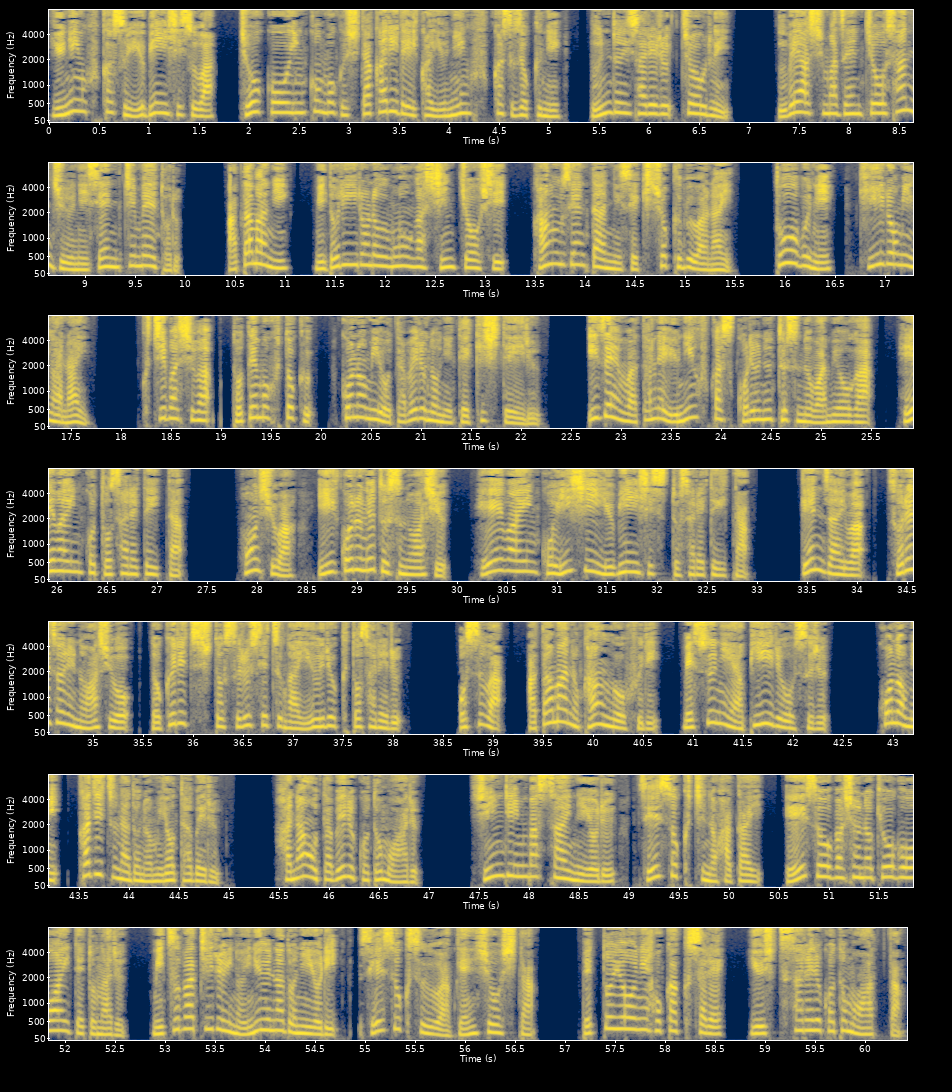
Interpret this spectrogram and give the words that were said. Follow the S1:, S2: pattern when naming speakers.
S1: ユニンフカスユビンシスは、超光インコ目下カリデイカユニンフカス属に分類される鳥類。上足間全長32センチメートル。頭に緑色の羽毛が伸長し、関羽先端に赤色部はない。頭部に黄色みがない。くちばしはとても太く、好みを食べるのに適している。以前は種ユニンフカスコルヌトゥスの和名が平和インコとされていた。本種はイーコルネトスの亜種、平和インコイーシーユビンシスとされていた。現在はそれぞれの亜種を独立種とする説が有力とされる。オスは頭の缶を振り、メスにアピールをする。好み、果実などの実を食べる。花を食べることもある。森林伐採による生息地の破壊、営巣場所の競合相手となるミツバチ類の移入などにより生息数は減少した。ペット用に捕獲され、輸出されることもあった。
